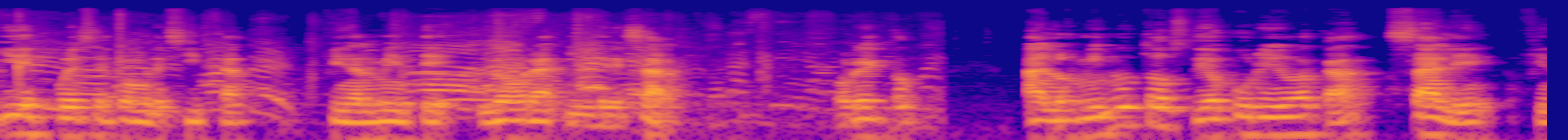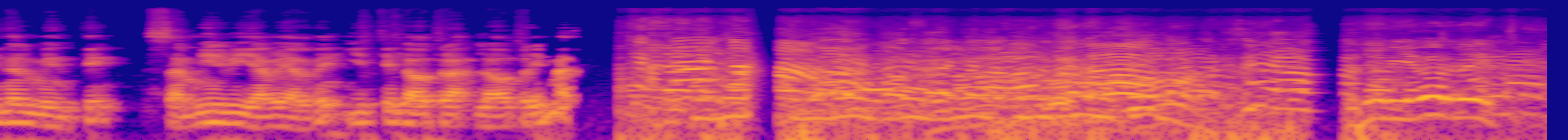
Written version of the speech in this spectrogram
y después el congresista finalmente logra ingresar. ¿Correcto? A los minutos de ocurrido acá, sale finalmente Samir Villaverde y esta es la otra, la otra imagen. Señor Villaverde.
